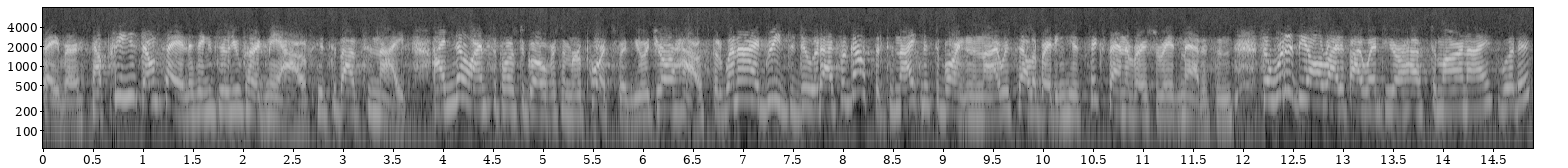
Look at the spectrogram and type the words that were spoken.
favor. Now, please don't say anything until you've heard me out. It's about tonight. I know I'm supposed to go over some reports with you at your house, but when I agreed to do it, I forgot that tonight Mr. Boynton and I were celebrating his sixth anniversary at Madison. So would it be all right if I went to your house tomorrow night? Would it?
